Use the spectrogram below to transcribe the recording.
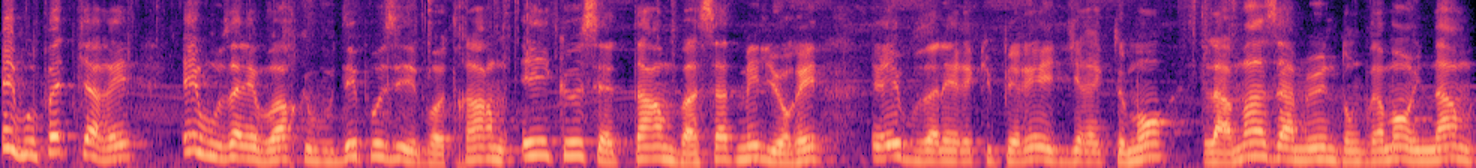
Et vous faites carré et vous allez voir que vous déposez votre arme et que cette arme va s'améliorer et vous allez récupérer directement la Mazamune. Donc vraiment une arme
